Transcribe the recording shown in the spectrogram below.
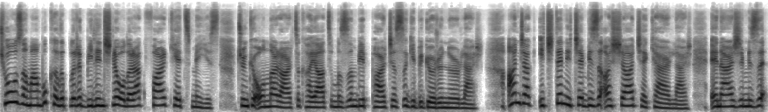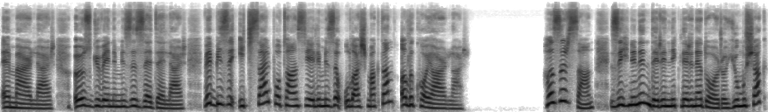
Çoğu zaman bu kalıpları bilinçli olarak fark etmeyiz. Çünkü onlar artık hayatımızın bir parçası gibi görünürler. Ancak içten içe bizi aşağı çekerler, enerjimizi emerler, özgüvenimizi zedeler ve bizi içsel potansiyelimize ulaşmaktan alıkoyarlar. Hazırsan zihninin derinliklerine doğru yumuşak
